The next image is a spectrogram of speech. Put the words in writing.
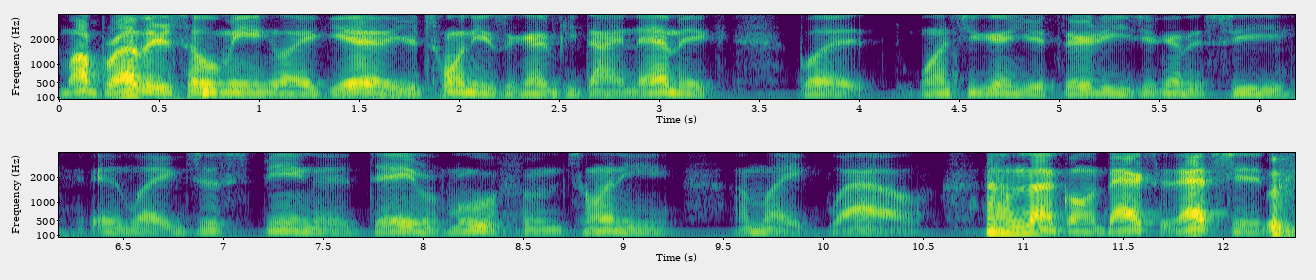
my brother told me, like, yeah, your 20s are going to be dynamic, but once you get in your 30s, you're going to see. And, like, just being a day removed from 20, I'm like, wow. I'm not going back to that shit.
